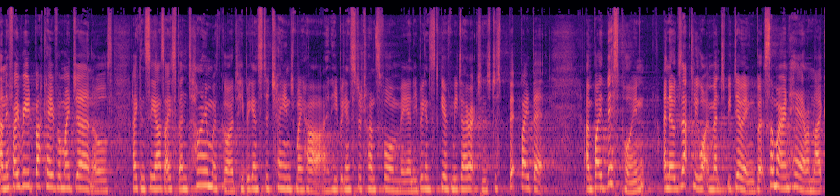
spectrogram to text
And if I read back over my journals, I can see as I spend time with God, He begins to change my heart and He begins to transform me and He begins to give me directions just bit by bit. And by this point, I know exactly what I'm meant to be doing, but somewhere in here, I'm like,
